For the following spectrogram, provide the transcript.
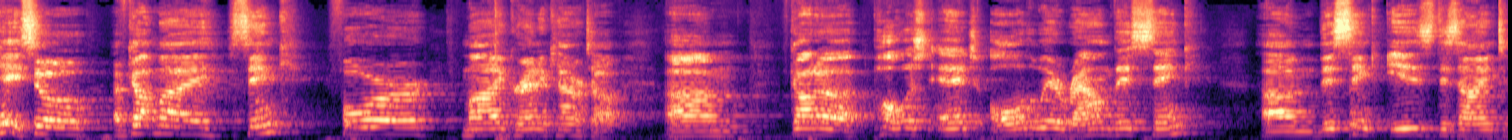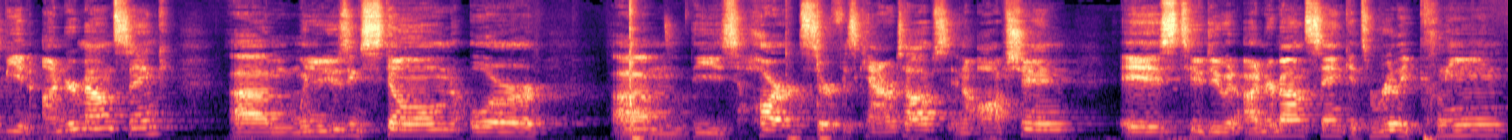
Okay, so I've got my sink for my granite countertop. Um, got a polished edge all the way around this sink. Um, this sink is designed to be an undermount sink. Um, when you're using stone or um, these hard surface countertops, an option is to do an undermount sink. It's really clean.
